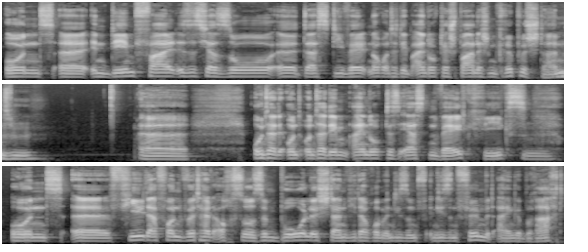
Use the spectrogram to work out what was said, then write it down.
Und äh, in dem Fall ist es ja so, äh, dass die Welt noch unter dem Eindruck der spanischen Grippe stand. Äh, unter, und unter dem Eindruck des Ersten Weltkriegs. Und äh, viel davon wird halt auch so symbolisch dann wiederum in diesem in diesen Film mit eingebracht.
